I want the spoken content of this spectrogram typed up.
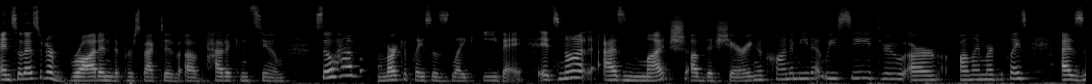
And so that sort of broadened the perspective of how to consume. So have marketplaces like eBay. It's not as much of the sharing economy that we see through our online marketplace as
